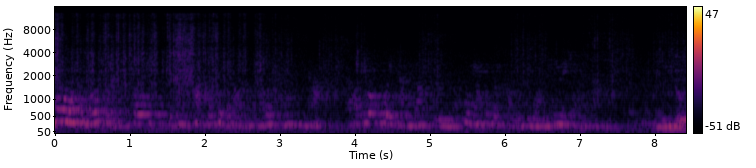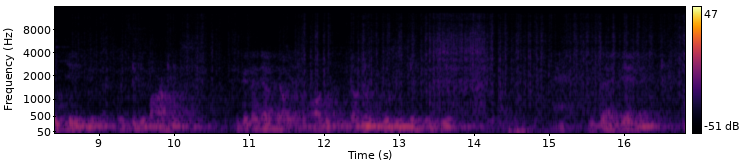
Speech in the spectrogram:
然后很多粉丝都觉得你唱歌特别好听，然后弹吉他，然后又会弹钢琴，后面会不会考虑往音乐这块发展？我们都业余的，就自己玩儿还行。就跟大家表演的话，我就比较没有自信，就自己你再练练。嗯。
